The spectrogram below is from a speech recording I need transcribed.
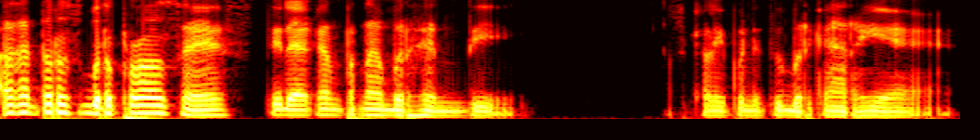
akan terus berproses, tidak akan pernah berhenti. Sekalipun itu berkarya.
